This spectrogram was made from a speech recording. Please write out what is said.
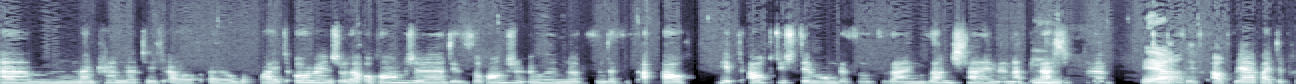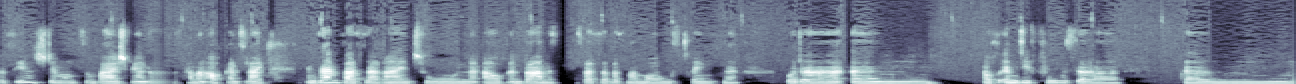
ähm, man kann natürlich auch äh, White Orange oder Orange, dieses Orangenöl nutzen. Das ist auch, hebt auch die Stimmung, das ist sozusagen Sonnenschein in der mhm. Flasche. Mhm. Ja. das hilft auch sehr bei depressiven Stimmungen zum Beispiel. Und das kann man auch ganz leicht in sein Wasser reintun, auch in warmes Wasser, was man morgens trinkt. Ne? Oder ähm, auch im Diffuser ähm,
